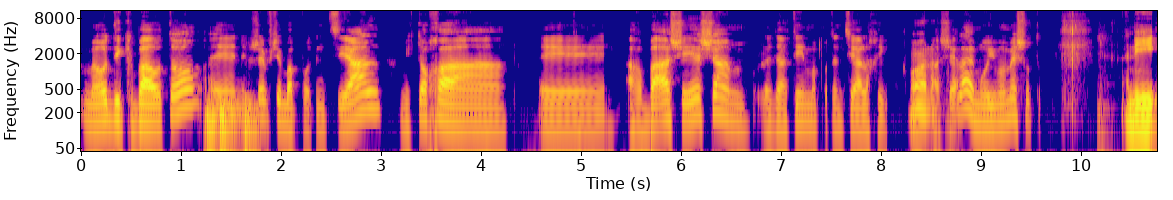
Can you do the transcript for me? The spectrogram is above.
מאוד עיכבה אותו. אה, אני חושב שבפוטנציאל, מתוך הארבעה שיש שם, לדעתי עם הפוטנציאל הכי גדול. השאלה אם הוא יממש אותו. אני,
